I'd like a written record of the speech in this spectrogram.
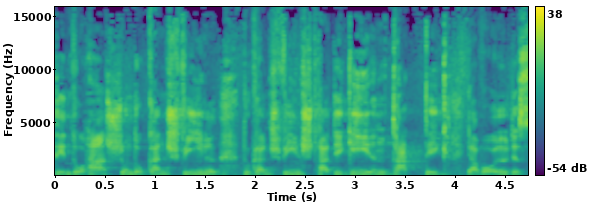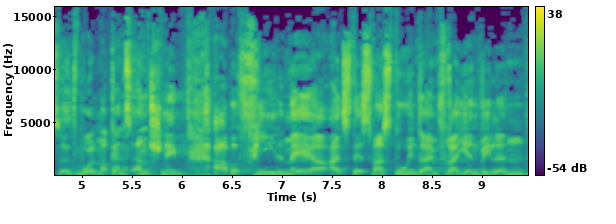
den du hast, und du kannst viel, du kannst viel Strategien, Taktik, jawohl, das wollen wir ganz ernst nehmen, aber viel mehr als das, was du in deinem freien Willen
